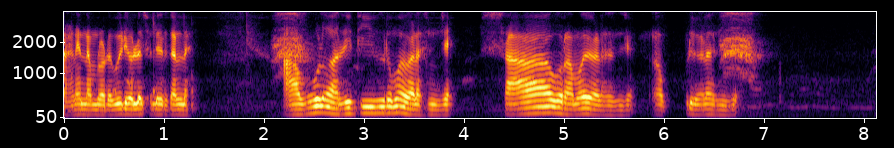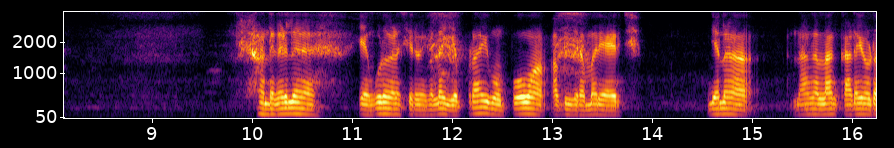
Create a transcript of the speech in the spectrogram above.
நானே நம்மளோட வீடியோவில் சொல்லியிருக்கேன்ல. அவ்வளோ அதிதீவிரமாக வேலை செஞ்சேன். சாகுற மாதிரி வேலை செஞ்சேன். அப்படி வேலை செஞ்சேன். அந்த கடையில் என் கூட வேலை செய்கிறவங்கெல்லாம் எப்படா இவன் போவான் அப்படிங்கிற மாதிரி ஆயிடுச்சு ஏன்னா நாங்கள்லாம் கடையோட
